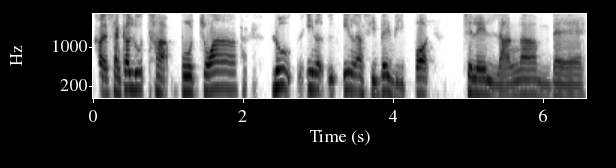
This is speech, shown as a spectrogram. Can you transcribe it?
看上个你读报纸，你伊伊若是被 report， 即个人啊，被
